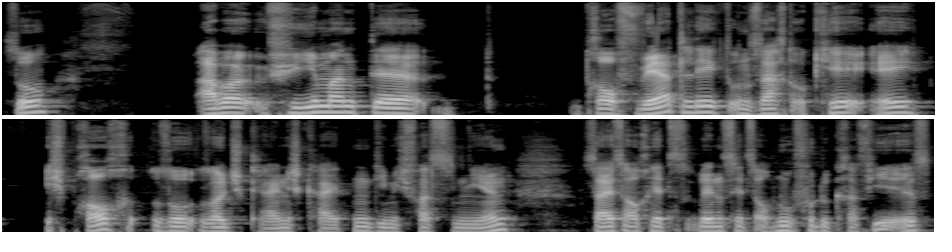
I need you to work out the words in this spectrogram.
so. Aber für jemand, der drauf Wert legt und sagt, okay, ey, ich brauche so solche Kleinigkeiten, die mich faszinieren, sei es auch jetzt, wenn es jetzt auch nur Fotografie ist,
